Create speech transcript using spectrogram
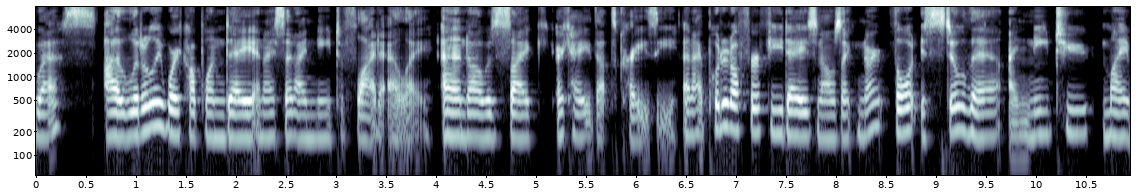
US. I literally woke up one day and I said, I need to fly to LA. And I was like, okay, that's crazy. And I put it off for a few days and I was like, no, thought is still there. I need to, my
